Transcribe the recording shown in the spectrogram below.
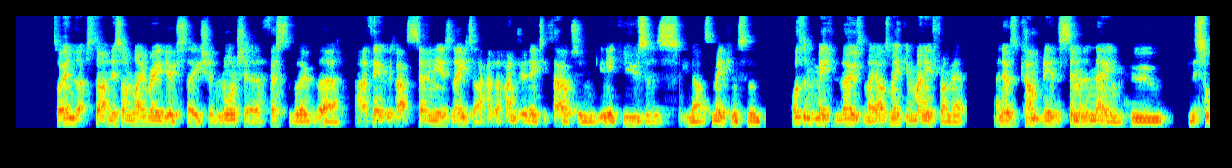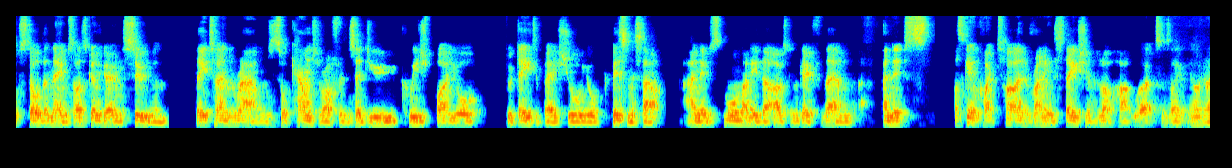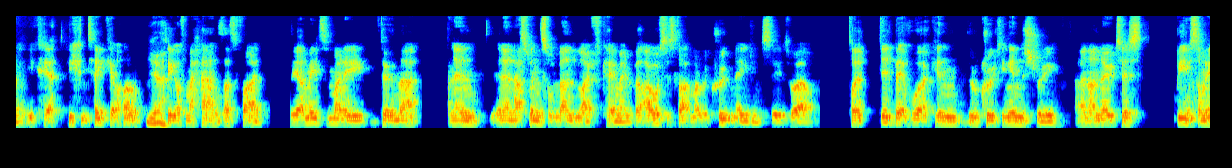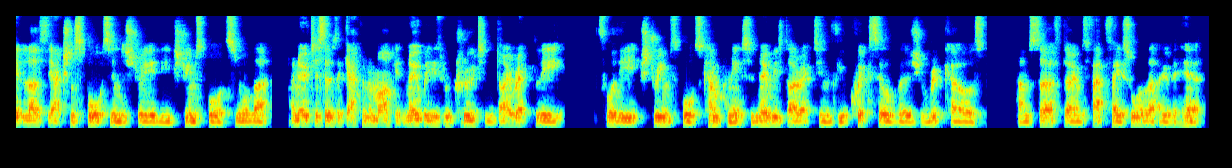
So I ended up starting this online radio station, launched it at a festival over there. And I think it was about seven years later, I had 180,000 unique users. You know, I was making some, wasn't making loads of money, I was making money from it. And there was a company with a similar name who they sort of stole the name. So I was going to go and sue them. They turned around, sort of counter offered and said, you, can we just buy your, your database, your, your business out? And it was more money that I was going to go for them. And it's I was getting quite tired of running the station. It was a lot of hard work. So I was like, all right, you can, you can take it on, yeah. take it off my hands. That's fine. So yeah, I made some money doing that. And then, and then that's when the sort of London life came in. But I also started my recruitment agency as well. So I did a bit of work in the recruiting industry. And I noticed being somebody that loves the action sports industry, the extreme sports and all that, I noticed there was a gap in the market. Nobody's recruiting directly for the extreme sports companies. So nobody's directing for your Quiksilvers, your Rip Curls, um, Surfdomes, Fat Face, all of that over here.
